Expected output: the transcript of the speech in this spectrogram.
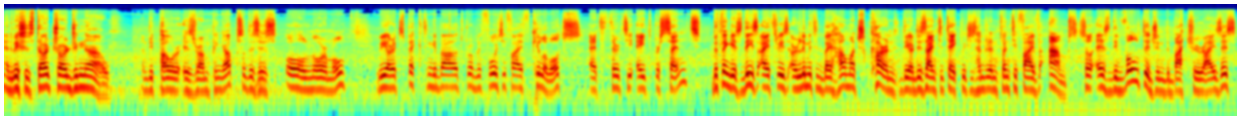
and we should start charging now. And the power is ramping up, so this is all normal. We are expecting about probably 45 kilowatts at 38%. The thing is, these i3s are limited by how much current they are designed to take, which is 125 amps. So as the voltage in the battery rises,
